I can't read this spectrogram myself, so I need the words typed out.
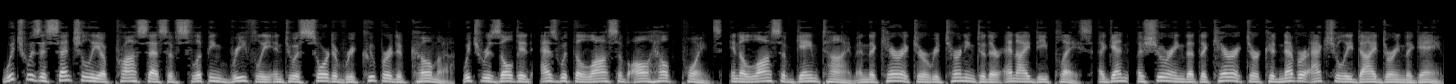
which was essentially a process of slipping briefly into a sort of recuperative coma, which resulted, as with the loss of all health points, in a loss of game time and the character returning to their NID place again, assuring that the character could never actually die during the game.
